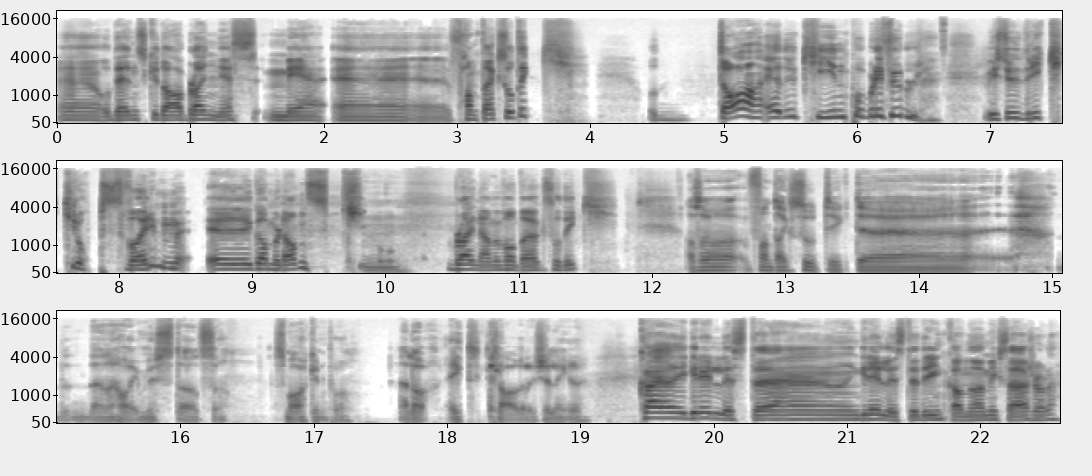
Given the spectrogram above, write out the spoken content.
Eh, og den skulle da blandes med eh, Fanta Exotic. Og da er du keen på å bli full! Hvis du drikker kroppsvarm eh, gammeldansk Mm. blanda med Fanta Exotic. Altså, Fanta Exotic, det Den har jeg mista, altså. Smaken på. Eller, jeg klarer det ikke lenger. Hva er de grelleste, grelleste drinkene du har miksa her sjøl, da?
